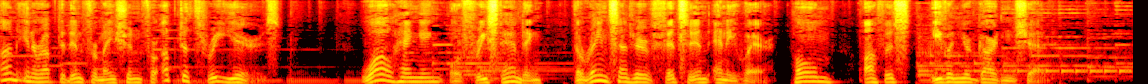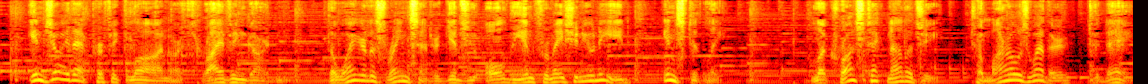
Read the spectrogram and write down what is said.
uninterrupted information for up to three years. Wall hanging or freestanding, the Rain Center fits in anywhere. Home, office, even your garden shed. Enjoy that perfect lawn or thriving garden. The Wireless Rain Center gives you all the information you need instantly. La Crosse Technology. Tomorrow's weather today.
